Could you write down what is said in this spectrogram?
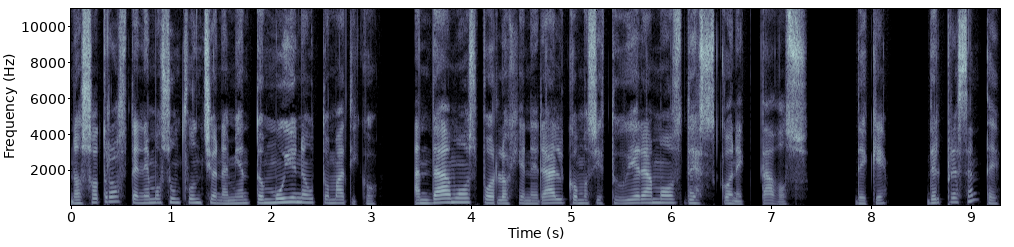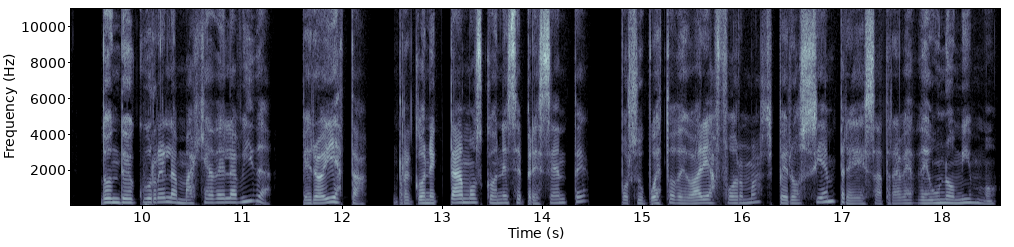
Nosotros tenemos un funcionamiento muy en automático. Andamos por lo general como si estuviéramos desconectados. ¿De qué? Del presente, donde ocurre la magia de la vida. Pero ahí está, reconectamos con ese presente por supuesto de varias formas, pero siempre es a través de uno mismo.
